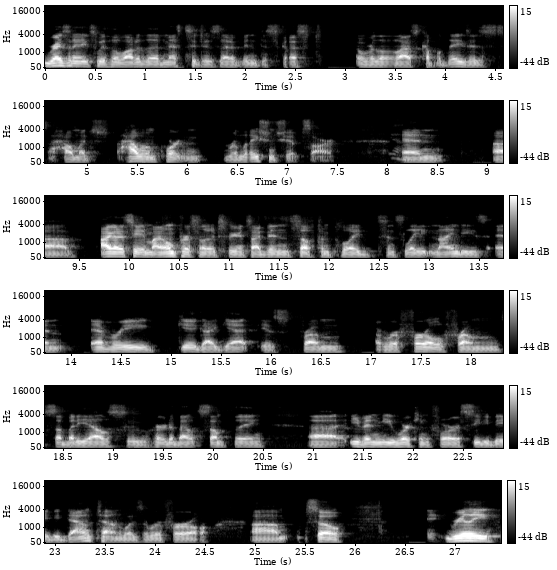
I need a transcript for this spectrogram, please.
resonates with a lot of the messages that have been discussed over the last couple days. Is how much how important relationships are, yeah. and uh, I got to say, in my own personal experience, I've been self-employed since late '90s, and every gig I get is from a referral from somebody else who heard about something. Uh, even me working for CD Baby Downtown was a referral. Um, so really,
